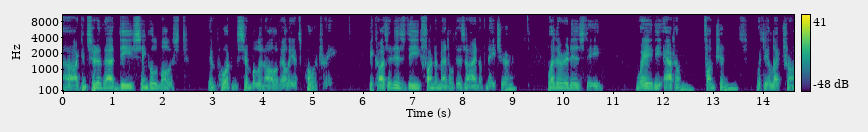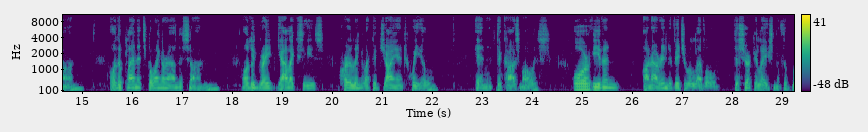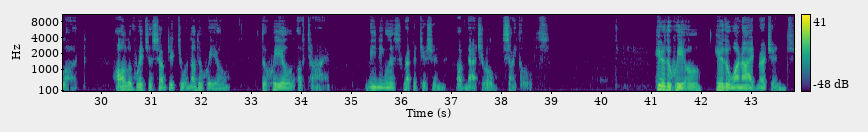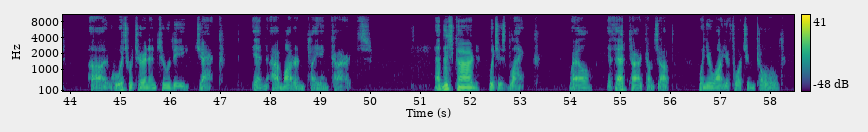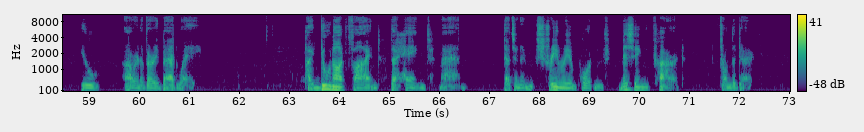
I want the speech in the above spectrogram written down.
Uh, I consider that the single most important symbol in all of Eliot's poetry, because it is the fundamental design of nature, whether it is the way the atom functions with the electron, or the planets going around the sun, or the great galaxies whirling like a giant wheel in the cosmos, or even on our individual level, the circulation of the blood, all of which are subject to another wheel, the wheel of time, meaningless repetition of natural cycles. Here the wheel, here the one-eyed merchant, uh, which would turn into the jack in our modern playing cards. And this card, which is blank, well, if that card comes up, when you want your fortune told, you are in a very bad way. I do not find the hanged man. That's an extremely important missing card from the deck.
